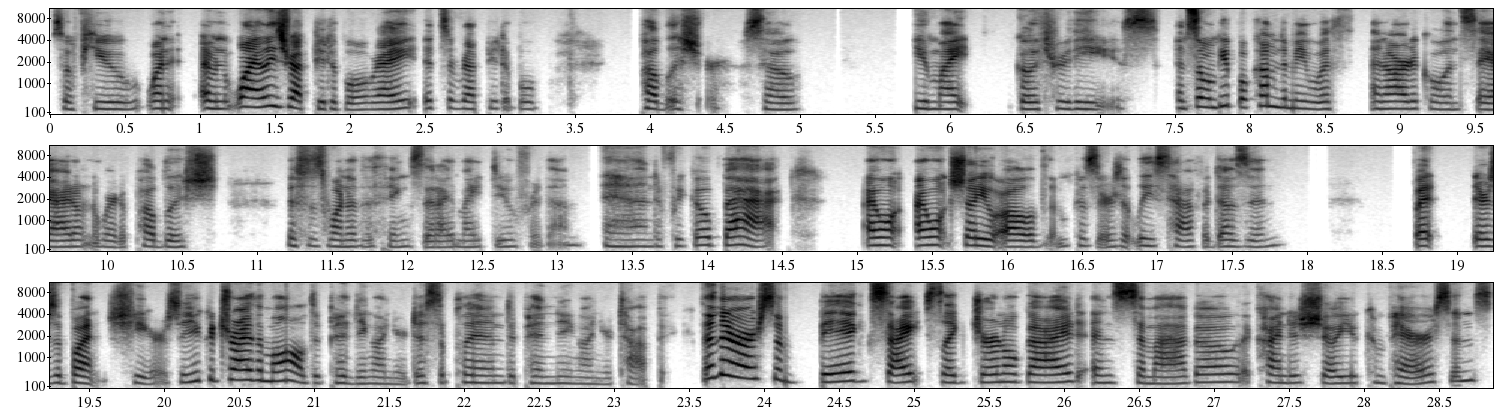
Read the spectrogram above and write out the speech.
So if you want, I mean, Wiley's reputable, right? It's a reputable publisher. So you might go through these. And so when people come to me with an article and say, I don't know where to publish, this is one of the things that I might do for them. And if we go back, I won't, I won't show you all of them because there's at least half a dozen, but there's a bunch here. So you could try them all depending on your discipline, depending on your topic. Then there are some big sites like Journal Guide and SCImago that kind of show you comparisons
